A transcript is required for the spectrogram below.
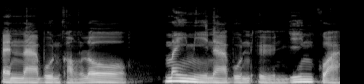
เป็นนาบุญของโลก ไม่มีนาบุญอื่นยิ่งกว่า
